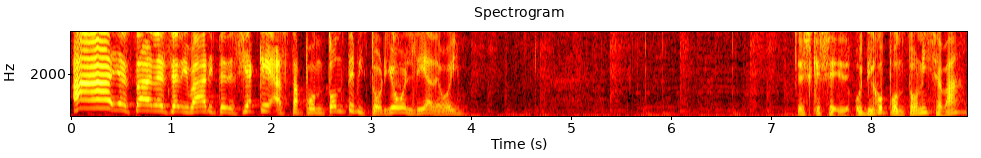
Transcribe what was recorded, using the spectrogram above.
Ah, ya está Alessia Divari. Te decía que hasta Pontón te vitorió el día de hoy. Es que se, digo Pontón y se va.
